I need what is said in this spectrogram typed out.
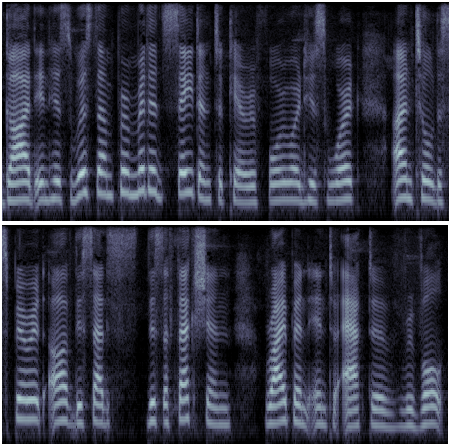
God, in his wisdom, permitted Satan to carry forward his work until the spirit of disaffection ripened into active revolt.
